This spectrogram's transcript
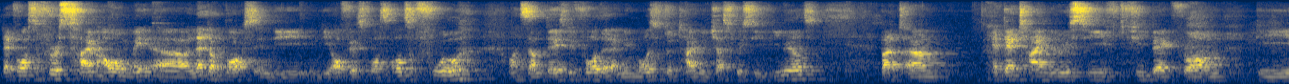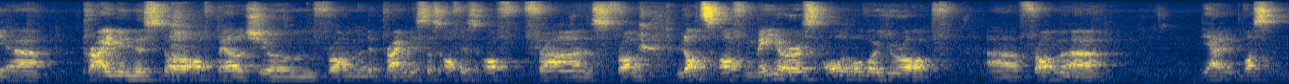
that was the first time our uh, letterbox in the, in the office was also full on some days before that. I mean, most of the time we just received emails. But um, at that time we received feedback from the uh, Prime Minister of Belgium, from the Prime Minister's Office of France, from lots of mayors all over Europe, uh, from, uh, yeah, it was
